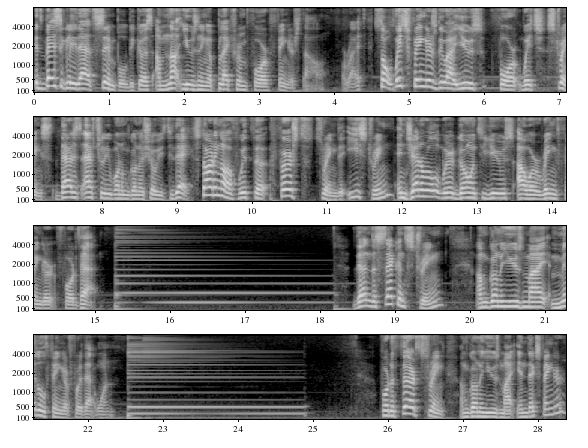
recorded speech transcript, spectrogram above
It's basically that simple because I'm not using a plectrum for fingerstyle. Alright, so which fingers do I use for which strings? That is actually what I'm going to show you today. Starting off with the first string, the E string. In general, we're going to use our ring finger for that. Then the second string, I'm going to use my middle finger for that one. For the third string, I'm going to use my index finger.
